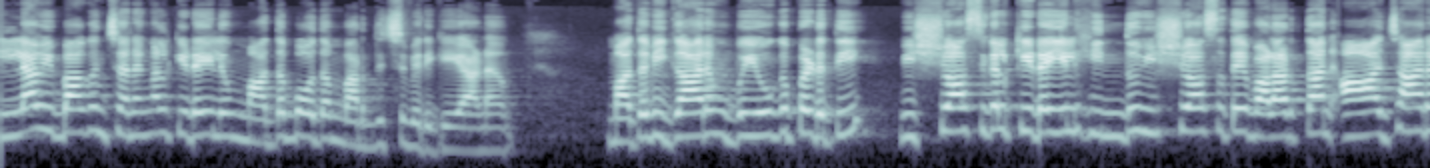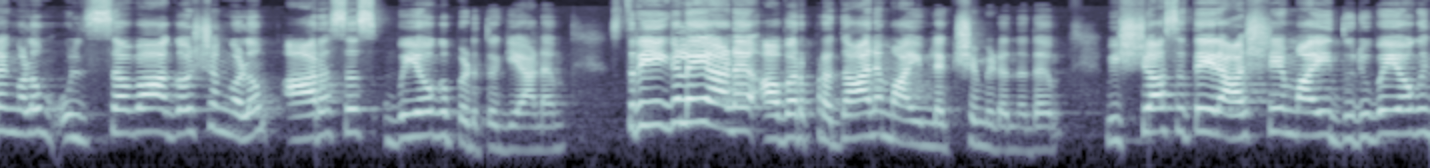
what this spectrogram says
എല്ലാ വിഭാഗം ജനങ്ങൾക്കിടയിലും മതബോധം വർദ്ധിച്ചു വരികയാണ്. മതവികാരം ഉപയോഗപ്പെടുത്തി വിശ്വാസികൾക്കിടയിൽ ഹിന്ദു വിശ്വാസത്തെ വളർത്താൻ ആചാരങ്ങളും ഉത്സവാഘോഷങ്ങളും ആർ എസ് എസ് ഉപയോഗപ്പെടുത്തുകയാണ്. സ്ത്രീകളെയാണ് അവർ പ്രധാനമായും ലക്ഷ്യമിടുന്നത്. വിശ്വാസത്തെ രാഷ്ട്രീയമായി ദുരുപയോഗം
